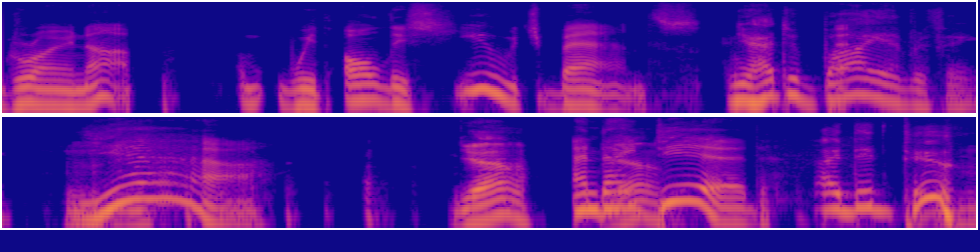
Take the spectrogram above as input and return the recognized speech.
growing up with all these huge bands. and you had to buy everything. Yeah. yeah And I did. I did too.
